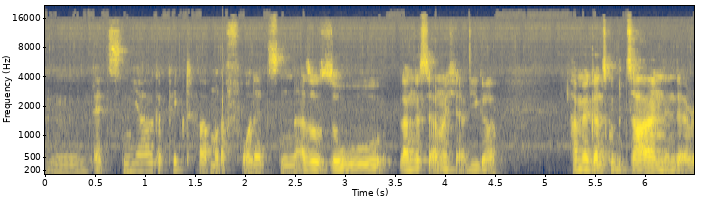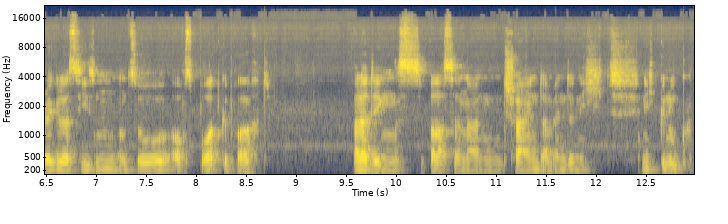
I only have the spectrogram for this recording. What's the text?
im letzten Jahr gepickt haben oder vorletzten, also so lange ist er noch nicht in der Liga, haben ja ganz gute Zahlen in der Regular Season und so aufs Board gebracht. Allerdings war es dann anscheinend am Ende nicht, nicht genug.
